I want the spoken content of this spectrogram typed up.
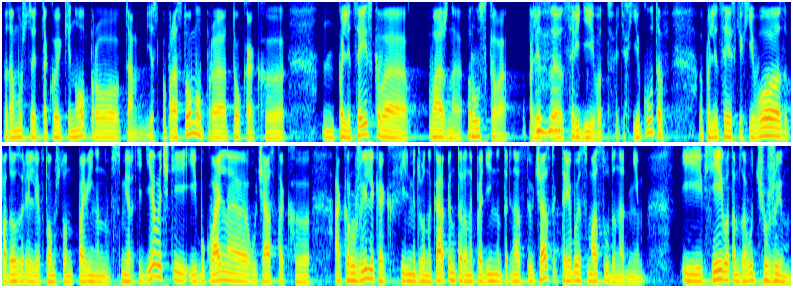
потому что это такое кино про, там, если по-простому, про то, как э, полицейского, важно, русского, поли... угу. среди вот этих якутов, полицейских, его заподозрили в том, что он повинен в смерти девочки, и буквально участок э, окружили, как в фильме Джона Карпентера «Нападение на 13-й участок», требуя самосуда над ним. И все его там зовут чужим,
